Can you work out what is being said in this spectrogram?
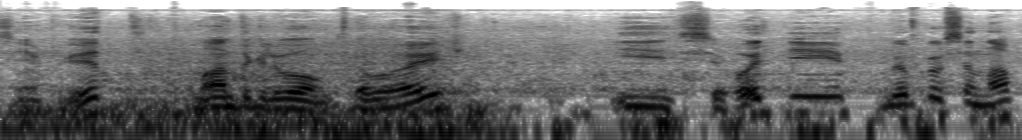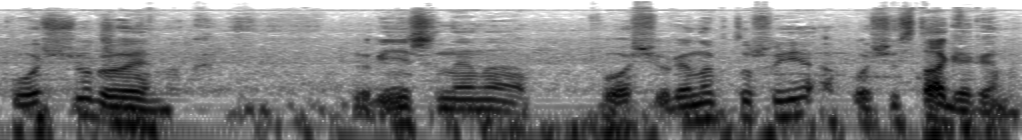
Всім привіт! Мандри Львовом тривають. І сьогодні вибрався на площу ринок. Вірніше не на площу ринок, то що є, а площу старий ринок.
